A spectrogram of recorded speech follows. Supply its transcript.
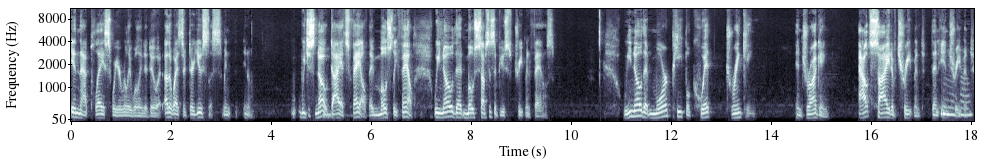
in that place where you're really willing to do it. Otherwise, they're, they're useless. I mean, you know, we just know diets fail. They mostly fail. We know that most substance abuse treatment fails. We know that more people quit drinking and drugging outside of treatment than in mm-hmm. treatment.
